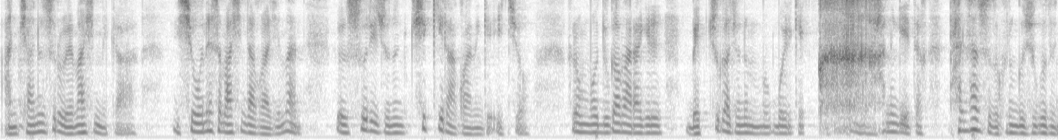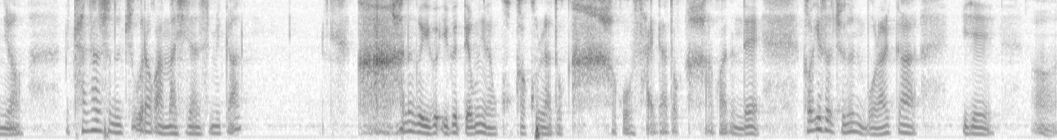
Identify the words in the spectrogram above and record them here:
안 취하는 술을 왜 마십니까? 시원해서 마신다고 하지만 그 술이 주는 취기라고 하는 게 있죠. 그럼 뭐 누가 말하기를 맥주가 주는 뭐, 뭐 이렇게 크 하는 게 있다. 탄산수도 그런 거 주거든요. 탄산수는 죽으라고 안 마시지 않습니까? 크 하는 거 이거 이것 때문이라면 코카콜라도 크 하고 사이다도 크 하고 하는데 거기서 주는 뭐랄까 이제 어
